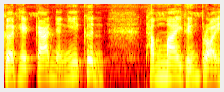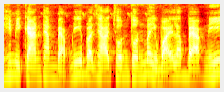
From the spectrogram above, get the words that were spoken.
เกิดเหตุการณ์อย่างนี้ขึ้น ทำไมถึงปล่อยให้มีการทำแบบนี้ประชาชนทนไม่ไหวแล้วแบบนี้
